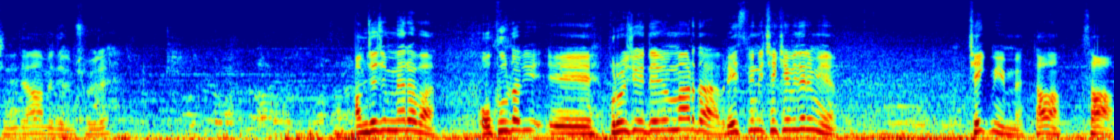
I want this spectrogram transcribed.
Şimdi devam edelim şöyle. Amcacığım merhaba. Okulda bir e, proje ödevim var da resmini çekebilir miyim? Çekmeyeyim mi? Tamam. Sağ ol.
